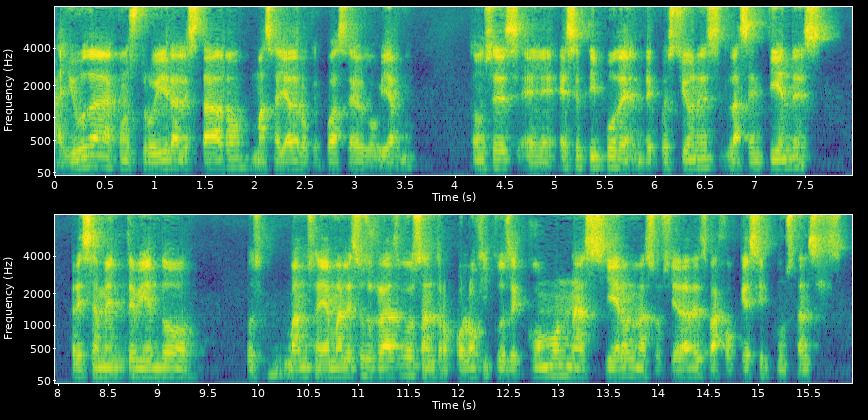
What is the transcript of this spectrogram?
ayuda a construir al Estado más allá de lo que pueda hacer el gobierno. Entonces, eh, ese tipo de, cuestiones las entiendes precisamente viendo, pues vamos a llamarle esos rasgos antropológicos de cómo nacieron las sociedades, bajo qué circunstancias.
